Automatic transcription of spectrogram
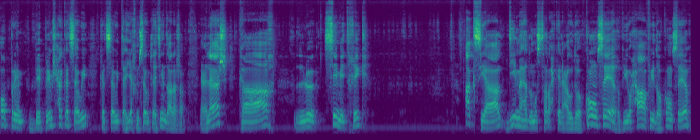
O prime B prime شحال كتساوي؟ كتساوي حتى هي 35 درجة. علاش؟ car le symétrique axial ديما هذا المصطلح كنعاودوه conserve يحافظ conserve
